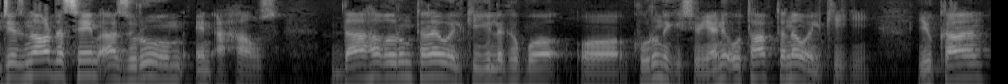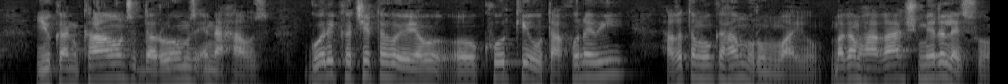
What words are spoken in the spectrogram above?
it is not the same as room in a house دا هغه روم ته نه ویل کیږي لکه په کورونو کې شوی یعنی اتاق ته نه ویل کیږي یو کان یو کان کاونټ د رومز ان ا هاوس ګوره که چیرته یو کور کې اتاقونه وي هغه ته موږ هم روم وایو مګم هغه شمیرل سو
